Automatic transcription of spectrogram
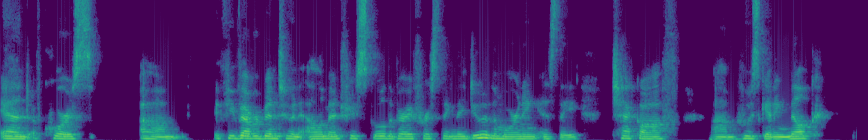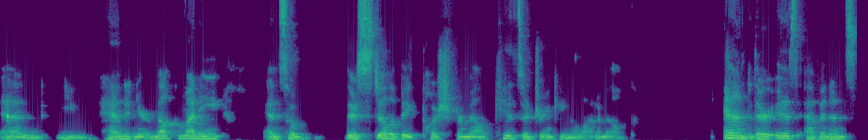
And of course, um, if you've ever been to an elementary school, the very first thing they do in the morning is they check off um, who's getting milk and you hand in your milk money and so there's still a big push for milk. Kids are drinking a lot of milk. And there is evidence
